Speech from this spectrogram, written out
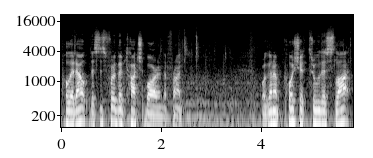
pull it out. This is for the touch bar in the front we're to push it through this slot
